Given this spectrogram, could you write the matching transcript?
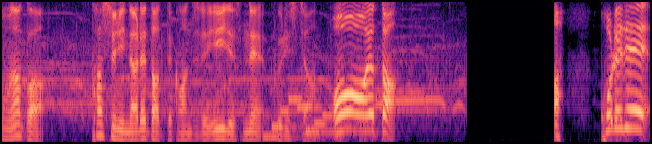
でもなんか、歌手になれたって感じでいいですね、クリスチャン。ああ、やったあ、これで、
